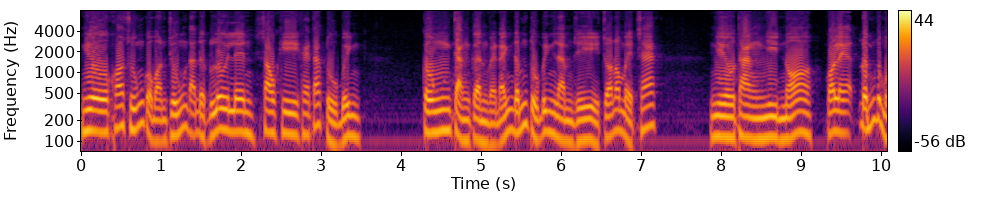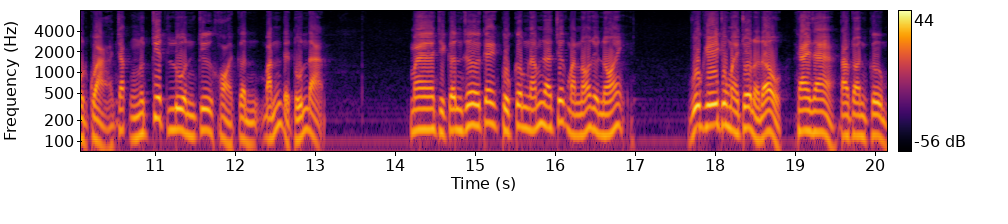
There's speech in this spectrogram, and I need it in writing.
Nhiều kho súng của bọn chúng đã được lôi lên sau khi khai thác tù binh. Cũng chẳng cần phải đánh đấm tù binh làm gì cho nó mệt xác. Nhiều thằng nhìn nó có lẽ đấm cho một quả chắc nó chết luôn chứ khỏi cần bắn để tốn đạn. Mà chỉ cần rơi cái cục cơm nắm ra trước mặt nó rồi nói, Vũ khí chúng mày chôn ở đâu? Khai ra, tao cho ăn cơm.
